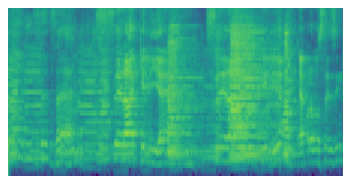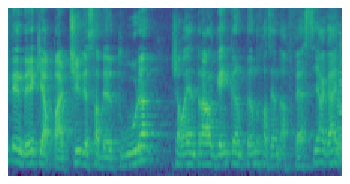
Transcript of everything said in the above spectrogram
Do Zezé, será que ele é? Será que ele é? É para vocês entenderem que a partir dessa abertura já vai entrar alguém cantando, fazendo a festa e a gaita.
